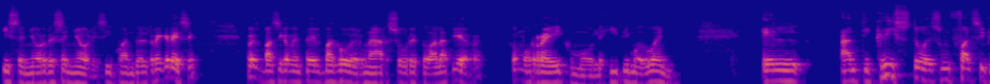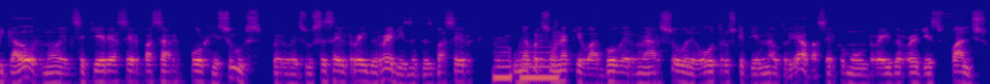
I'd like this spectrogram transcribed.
y señor de señores, y cuando él regrese, pues básicamente él va a gobernar sobre toda la tierra como rey, como legítimo dueño. El anticristo es un falsificador, ¿no? Él se quiere hacer pasar por Jesús, pero Jesús es el rey de reyes, entonces va a ser una persona que va a gobernar sobre otros que tienen autoridad, va a ser como un rey de reyes falso.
